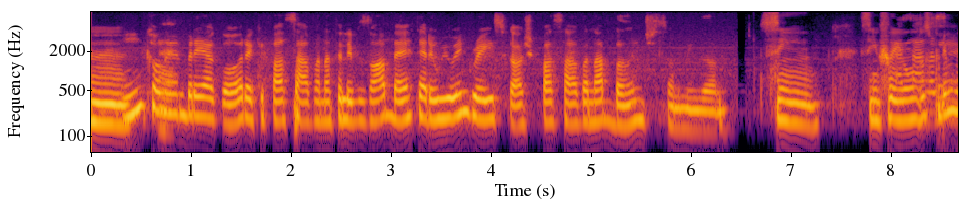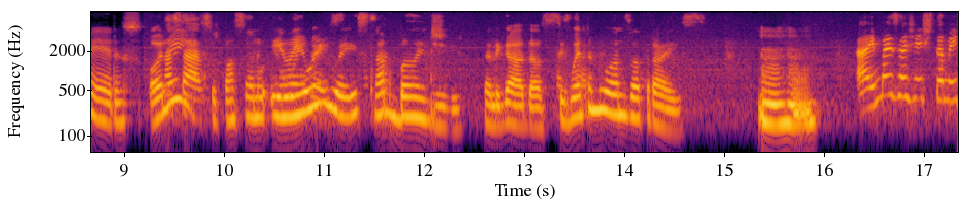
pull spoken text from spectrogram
Hum, Um que eu É. lembrei agora que passava na televisão aberta era o Will and Grace, que eu acho que passava na Band, se eu não me engano. sim, sim, foi um dos Passava, sim. primeiros. Olha Passava. isso, passando Will Will, and Grace, Grace na passava. Band, tá ligado? Há 50 mil anos atrás. Uhum. Aí, mas a gente também.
